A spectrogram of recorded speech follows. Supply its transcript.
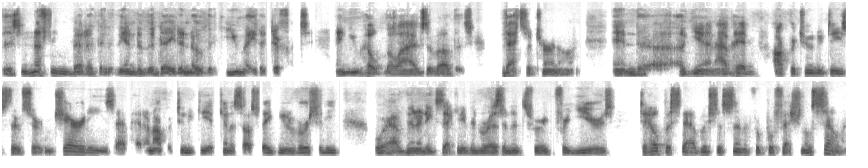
There's nothing better than at the end of the day to know that you made a difference and you helped the lives of others. That's a turn on. And uh, again, I've had opportunities through certain charities. I've had an opportunity at Kennesaw State University, where I've been an executive in residence for, for years, to help establish a Center for Professional Selling.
